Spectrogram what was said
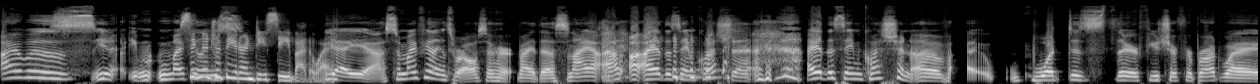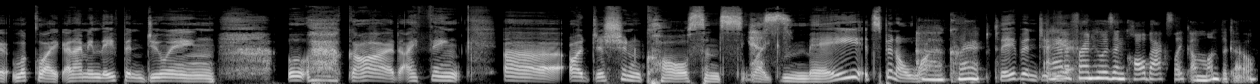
I was, you know, my signature feelings, theater in DC, by the way. Yeah, yeah. So my feelings were also hurt by this, and I, I, I had the same question. I had the same question of uh, what does their future for Broadway look like? And I mean, they've been doing, oh, God, I think uh, audition calls since yes. like May. It's been a while. Uh, correct. They've been doing. I had a friend who was in callbacks like a month ago.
